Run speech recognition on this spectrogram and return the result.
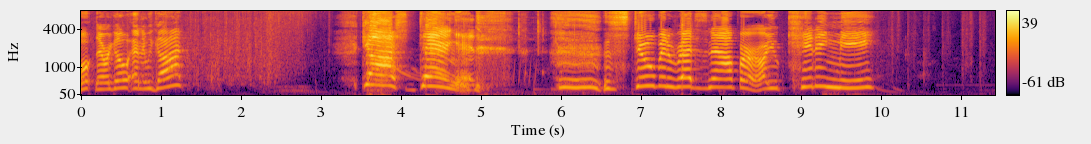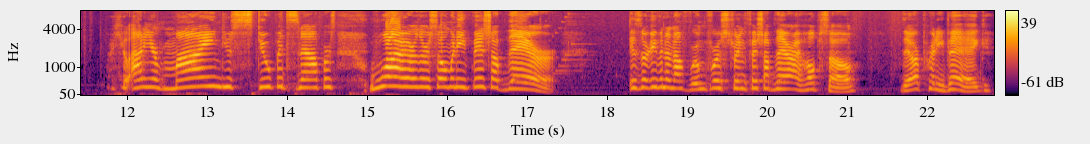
Oh, there we go, and we got... Gosh dang it! stupid red snapper! Are you kidding me? Are you out of your mind, you stupid snappers? Why are there so many fish up there? Is there even enough room for a string fish up there? I hope so. They are pretty big.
